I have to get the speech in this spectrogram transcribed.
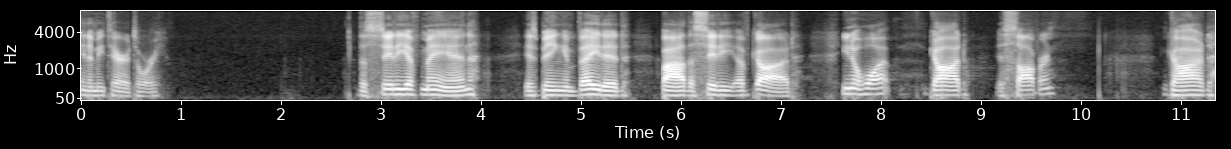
enemy territory. The city of man is being invaded by the city of God. You know what? God is sovereign. God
